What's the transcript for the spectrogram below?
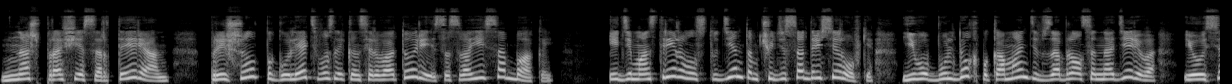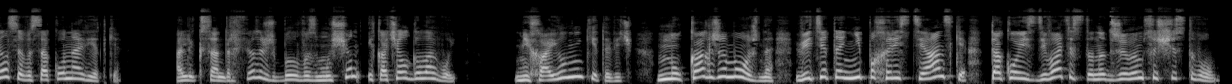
Наш профессор Терриан пришел погулять возле консерватории со своей собакой — и демонстрировал студентам чудеса дрессировки. Его бульдог по команде взобрался на дерево и уселся высоко на ветке. Александр Федорович был возмущен и качал головой. «Михаил Никитович, ну как же можно? Ведь это не по-христиански такое издевательство над живым существом».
